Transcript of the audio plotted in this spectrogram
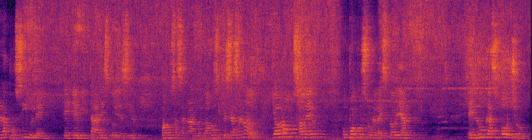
era posible eh, evitar esto y decir, vamos a sanarlo, vamos y que sea sanado. Y ahora vamos a ver un poco sobre la historia en Lucas 8.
